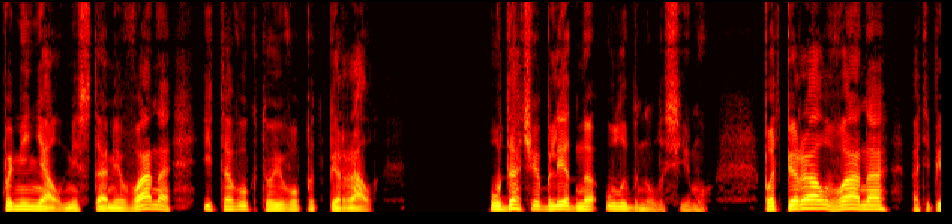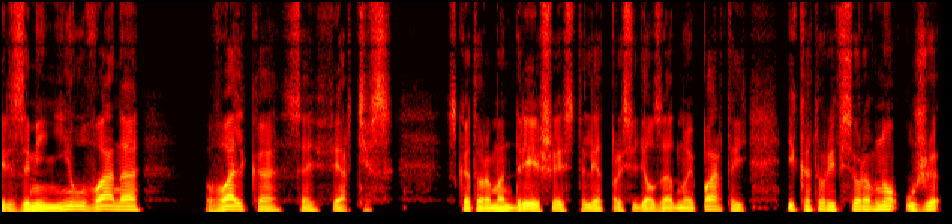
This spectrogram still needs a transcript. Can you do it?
поменял местами Вана и того, кто его подпирал. Удача бледно улыбнулась ему. Подпирал Вана, а теперь заменил Вана — Валька Сайфертис, с которым Андрей шесть лет просидел за одной партой и который все равно уже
